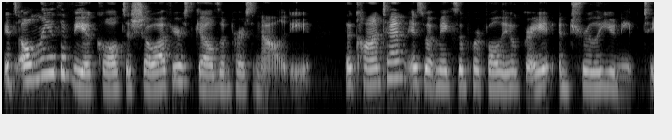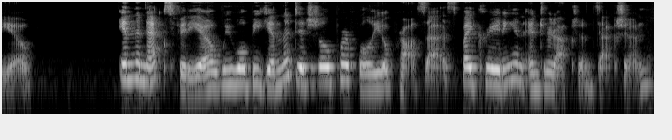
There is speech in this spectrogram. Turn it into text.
It's only the vehicle to show off your skills and personality, the content is what makes a portfolio great and truly unique to you. In the next video, we will begin the digital portfolio process by creating an introduction section.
